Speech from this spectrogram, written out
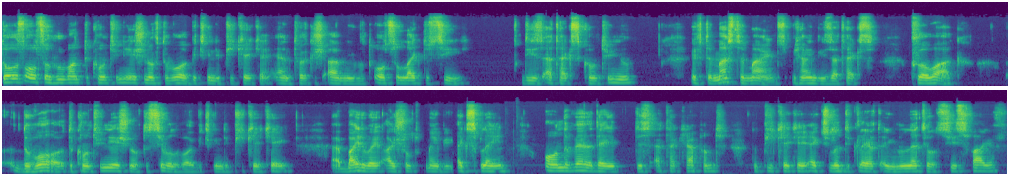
Those also who want the continuation of the war between the PKK and Turkish army would also like to see these attacks continue. If the masterminds behind these attacks provoke the war, the continuation of the civil war between the PKK. Uh, by the way, I should maybe explain. On the very day this attack happened, the PKK actually declared a unilateral ceasefire.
